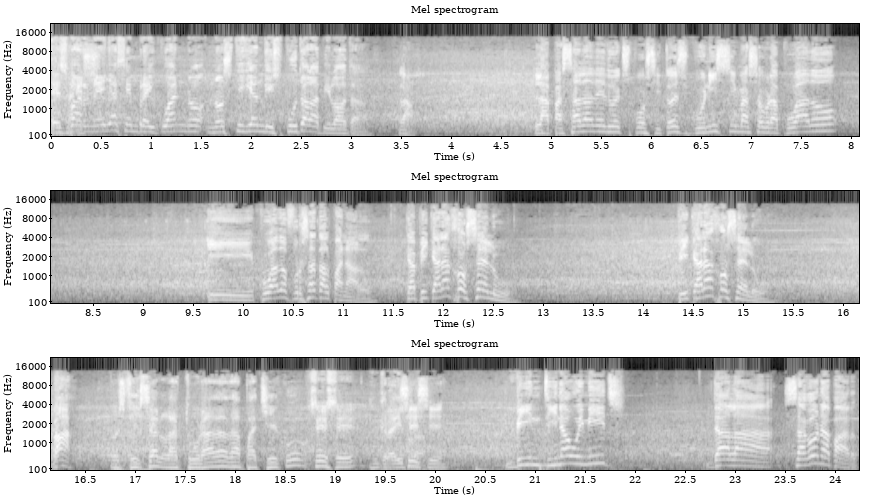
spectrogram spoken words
És vermella sempre i quan no, no estigui en disputa la pilota. Clar. La passada d'Edu Expósito és boníssima sobre Puado i Puado forçat al penal. Que picarà Joselu. Picarà Joselu. Va, Pues fixa't, l'aturada de Pacheco... sí, sí Increïble. sí, sí. 29 i mig de la segona part.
